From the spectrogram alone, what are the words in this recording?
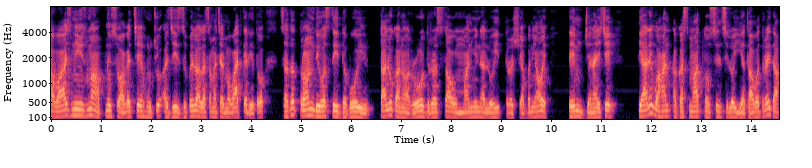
આવાજ ન્યૂઝમાં આપનું સ્વાગત છે. હું છું અજીઝ ઝુપેલવાલા સમાચારમાં વાત કરીએ તો સતત ત્રણ દિવસથી ધભોઈ તાલુકાના રોડ રસ્તાઓ માનવીના લોહિત દ્રશ્ય બન્યા હોય તેમ જણાય છે. ત્યારે વાહન અકસ્માતનો સિલસિલો યથાવત રહેતા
